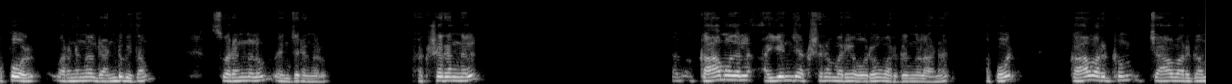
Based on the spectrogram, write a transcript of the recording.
അപ്പോൾ വർണങ്ങൾ രണ്ടു വിധം സ്വരങ്ങളും വ്യഞ്ജനങ്ങളും. അക്ഷരങ്ങൾ കാ മുതൽ അയ്യഞ്ച് അക്ഷരം വരെ ഓരോ വർഗങ്ങളാണ് അപ്പോൾ കാ വർഗം ടാവർഗം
